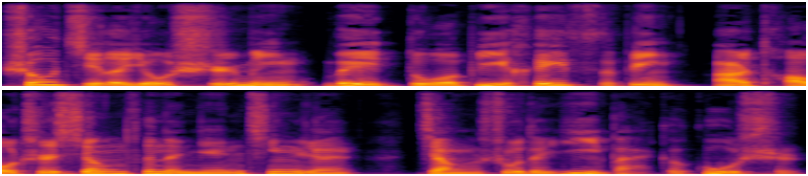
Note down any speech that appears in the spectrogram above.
收集了由十名为躲避黑死病而逃至乡村的年轻人讲述的一百个故事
